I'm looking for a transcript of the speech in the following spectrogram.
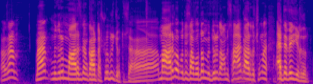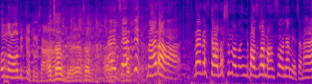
Azam, mən müdürün Mariflə qardaşı bir götürsən, hə? Marif o bu da zavodun müdürü də, amma sənin qardaşınla ədəvə yığır. Onunla onu bir götürürsən. hə? Əcəbdir, əcəbdir. Əcəbdir. Mənə bax. Mən bəs qardaşımla indi bazılar mahnısı oynamayacağam, hə?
